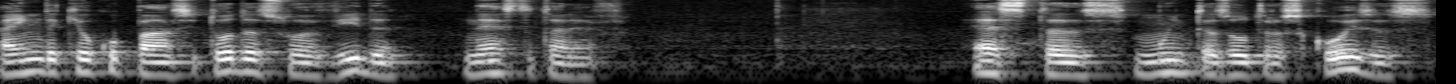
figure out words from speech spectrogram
ainda que ocupasse toda a sua vida nesta tarefa. Estas muitas outras coisas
